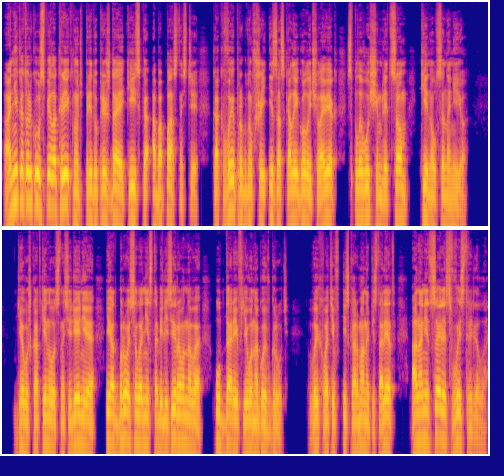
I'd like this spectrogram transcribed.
Аника только успела крикнуть, предупреждая Кийска об опасности, как выпрыгнувший из-за скалы голый человек с плывущим лицом кинулся на нее. Девушка откинулась на сиденье и отбросила нестабилизированного, ударив его ногой в грудь. Выхватив из кармана пистолет, она не целясь выстрелила.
